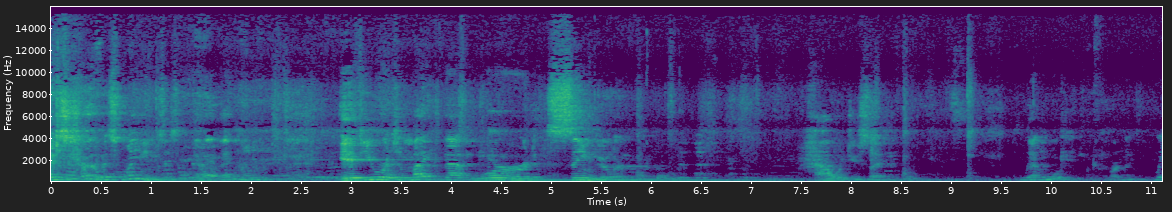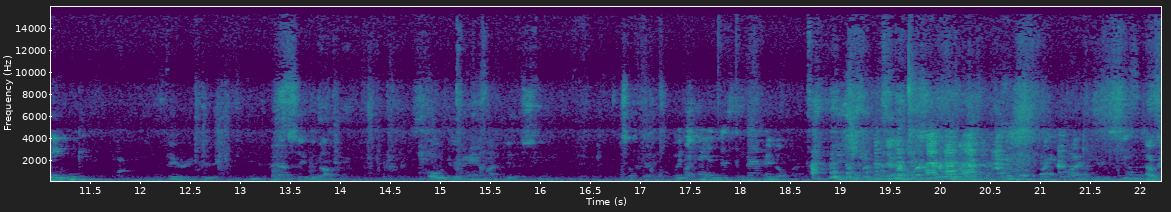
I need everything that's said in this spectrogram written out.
it's true, it's wings. It's- If you were to make that word singular, how would you say it? That Wing. word, pardon me? Wing. Very good. Now, see the doctor. Hold your hand like this. It's okay. Which hand does it It don't matter. It right here. Okay,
